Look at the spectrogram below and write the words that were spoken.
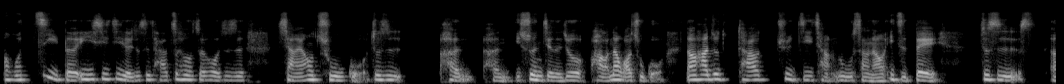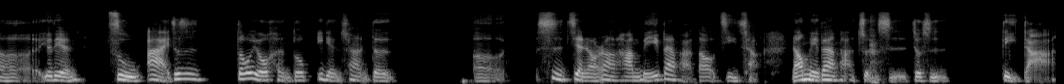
嗯、我记得依稀记得，就是他最后最后就是想要出国，就是很很一瞬间的就好，那我要出国，然后他就他要去机场路上，然后一直被就是呃有点阻碍，就是都有很多一连串的呃事件，然后让他没办法到机场，然后没办法准时就是抵达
